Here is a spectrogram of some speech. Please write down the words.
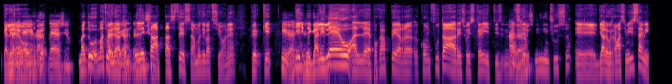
Galileo. Galileo ma, tu, ma tu, ma tu hai dato l'esatta stessa motivazione perché diede Galileo all'epoca per confutare i suoi scritti ah, Nuncius e il dialogo tra massimi sistemi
